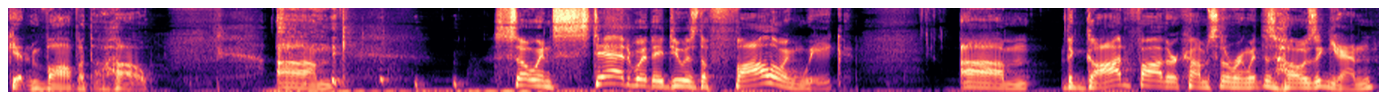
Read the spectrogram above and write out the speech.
get involved with the hoe. Um, so instead, what they do is the following week, um, the Godfather comes to the ring with his hoes again.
